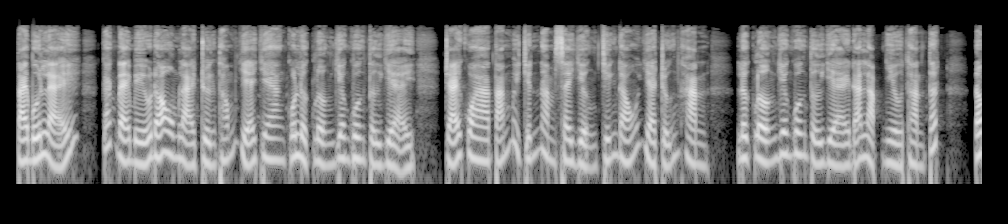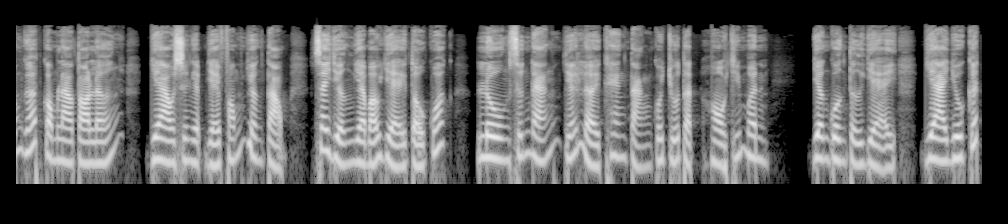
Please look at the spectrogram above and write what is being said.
Tại buổi lễ, các đại biểu đã ôn lại truyền thống dễ dàng của lực lượng dân quân tự vệ. Trải qua 89 năm xây dựng, chiến đấu và trưởng thành, lực lượng dân quân tự vệ đã lập nhiều thành tích, đóng góp công lao to lớn vào sự nghiệp giải phóng dân tộc, xây dựng và bảo vệ Tổ quốc, luôn xứng đáng với lời khen tặng của Chủ tịch Hồ Chí Minh. Dân quân tự vệ và du kích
